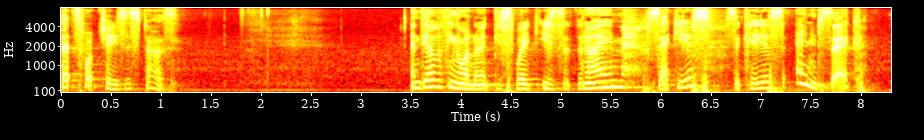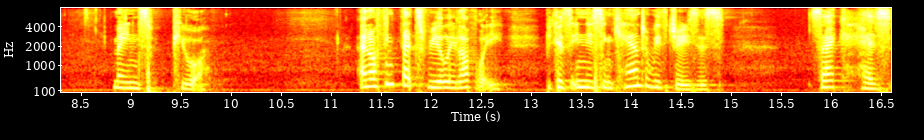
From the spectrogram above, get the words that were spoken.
That's what Jesus does. And the other thing I learnt this week is that the name Zacchaeus, Zacchaeus, and Zach means pure. And I think that's really lovely because in this encounter with Jesus, Zach has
